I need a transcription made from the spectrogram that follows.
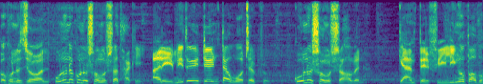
কখনো জল কোনো না কোনো সমস্যা থাকে। আর এমনিতে এই টেন্টটা ওয়াটারপ্রুফ কোনো সমস্যা হবে না। ক্যাম্পের ফিলিংও পাবো।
